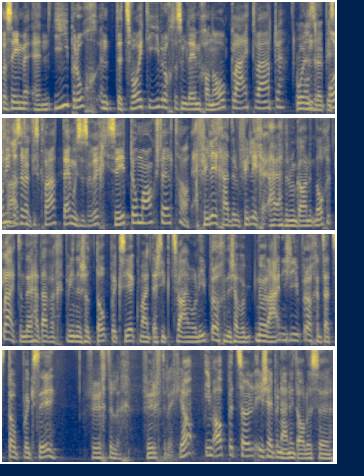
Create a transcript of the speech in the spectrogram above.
dass ihm ein Einbruch, ein, der zweite Einbruch, dass ihm dem kann angelegt werden Ohne, dass er etwas ohne dass er hat. etwas geklaut hat. Der muss es wirklich sehr dumm angestellt haben. Vielleicht hat er, vielleicht hat er noch gar nicht nachgelegt und er hat einfach, wie er schon doppelt gesehen gemeint, er sei zweimal eingebrochen, ist aber nur einmal eingebrochen und hat es doppelt gesehen. Fürchterlich. Fürchterlich. Ja, im Appenzell ist eben auch nicht alles... Äh,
